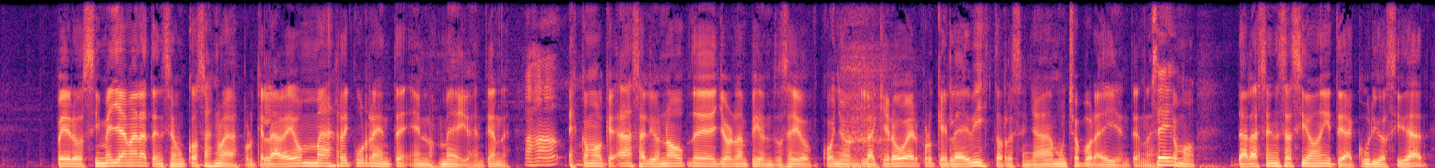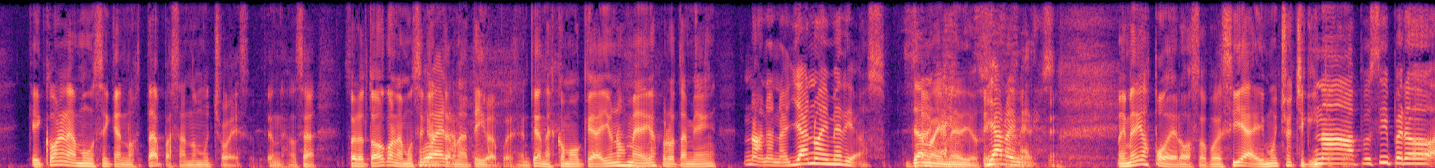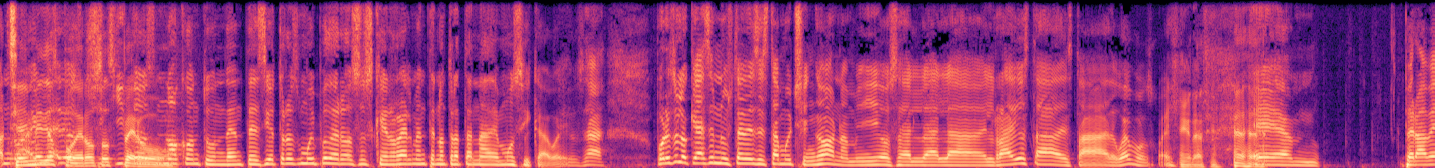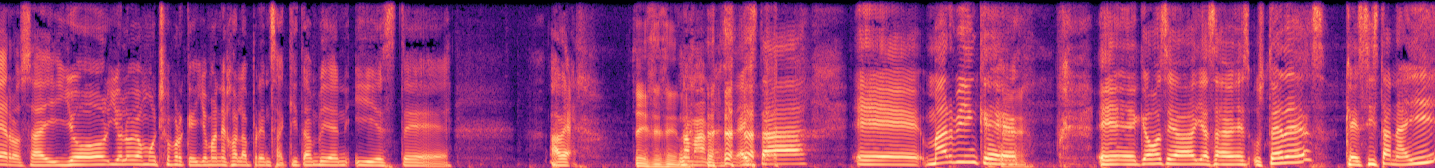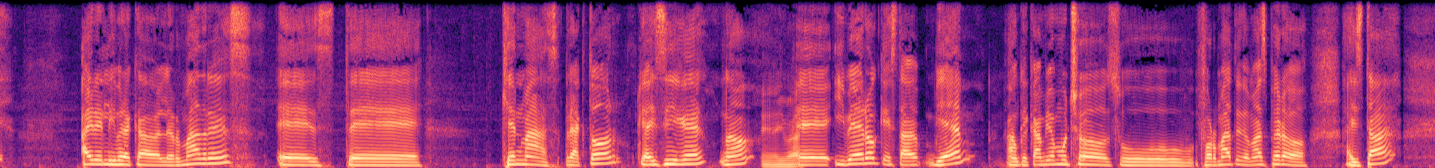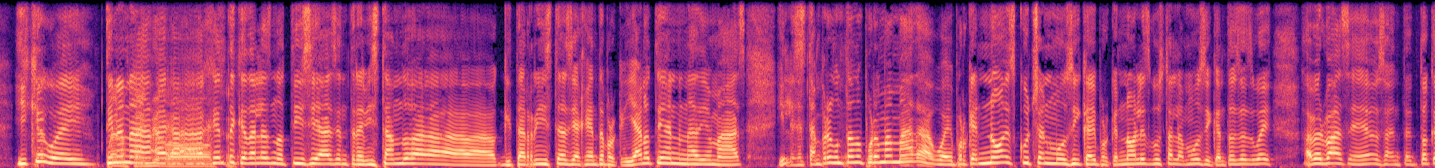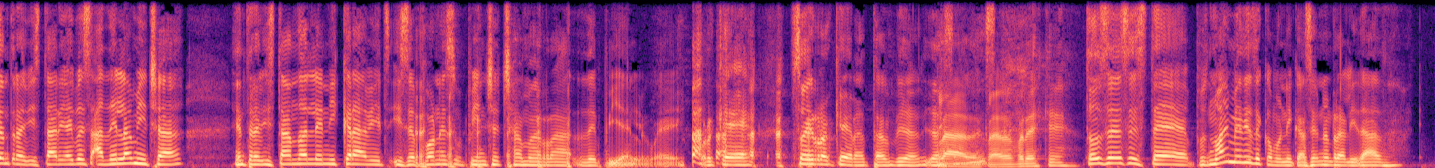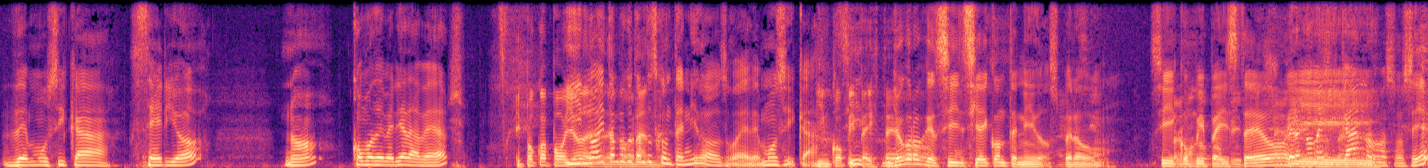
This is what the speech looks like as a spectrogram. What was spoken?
pero sí me llama la atención cosas nuevas, porque la veo más recurrente en los medios, ¿entiendes? Ajá. Es como que, ah, salió Nope de Jordan Peele, entonces digo, coño, la quiero ver porque la he visto reseñada mucho por ahí, ¿entiendes? Sí. Es como, da la sensación y te da curiosidad. Que con la música no está pasando mucho eso, ¿entiendes? O sea, sobre todo con la música Bueno. alternativa, pues, ¿entiendes? Como que hay unos medios, pero también No, no, no, ya no hay medios. Ya no hay medios. Ya no hay medios. No hay medios poderosos, pues sí hay muchos chiquitos. No, pues. pues sí, pero Sí hay medios poderosos, chiquitos, pero- no contundentes y otros muy poderosos que realmente no tratan nada de música, güey. O sea, por eso lo que hacen ustedes está muy chingón a mí. O sea, la- la- el radio está, está de huevos, güey. Gracias. Eh, pero a ver, o sea, yo, yo lo veo mucho porque yo manejo la prensa aquí también y este... A ver, sí, sí, sí. no mames. Ahí está eh, Marvin, que. eh, ¿Cómo se llama? Ya sabes. Ustedes, que sí están ahí. Aire libre acaba de valer madres. Este. ¿Quién más? Reactor, que ahí sigue, ¿no? Sí, ahí va. Eh, Ibero, que está bien. aunque cambia mucho su formato y demás, pero ahí está. ¿Y qué, güey? Tienen a, Indie a- a Rock, gente sí. que da las noticias, entrevistando a guitarristas y a gente porque ya no tienen a nadie más y les están preguntando pura mamada, güey, porque no escuchan música y porque no les gusta la música. Entonces, güey, a ver, vas, ¿eh? O sea, te toca entrevistar y ahí ves a Adela Micha entrevistando a Lenny Kravitz y se pone su pinche chamarra de piel, güey. Porque soy rockera también, ya Claro, sabes. claro, pero es que Entonces, este, pues no hay medios de comunicación en realidad de música serio, ¿no? Como debería de haber. hay poco apoyo. y no hay de tampoco tantos contenidos, güey, de música. Y un copy paste. Yo creo que sí, sí hay contenidos, pero sí, copy-pasteo. Pero y... no mexicanos, ¿o sí?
